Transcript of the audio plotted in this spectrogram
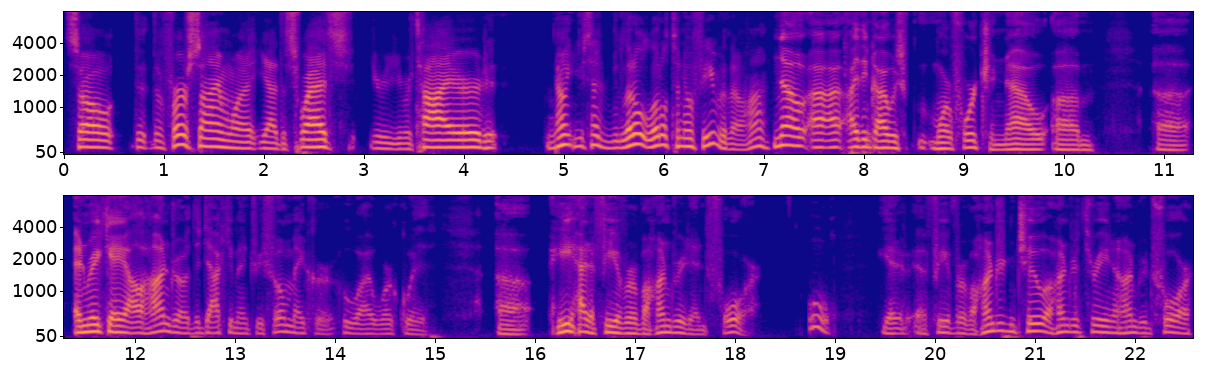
So the the first sign was yeah the sweats. You were you were tired. No, you said little little to no fever though, huh? No, I, I think I was more fortunate. Now, um, uh, Enrique Alejandro, the documentary filmmaker who I work with, uh, he had a fever of 104. Ooh. He had a fever of 102, 103, and 104.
